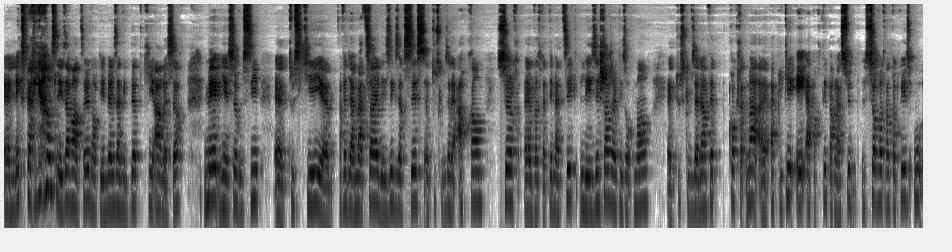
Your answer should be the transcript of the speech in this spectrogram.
euh, l'expérience, les aventures, donc les belles anecdotes qui en ressortent, mais bien sûr aussi euh, tout ce qui est, euh, en fait, de la matière, des exercices, tout ce que vous allez apprendre sur votre thématique, les échanges avec les autres membres, tout ce que vous allez en fait concrètement appliquer et apporter par la suite sur votre entreprise ou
